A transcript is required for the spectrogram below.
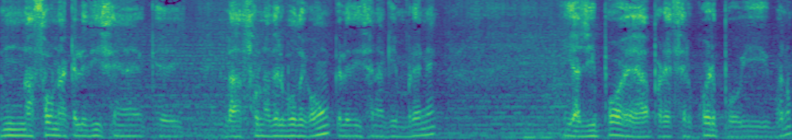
en una zona que le dicen que la zona del bodegón, que le dicen aquí en Brenes, y allí pues aparece el cuerpo y bueno,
